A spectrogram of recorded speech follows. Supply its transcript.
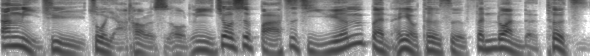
当你去做牙套的时候，你就是把自己原本很有特色、纷乱的特质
